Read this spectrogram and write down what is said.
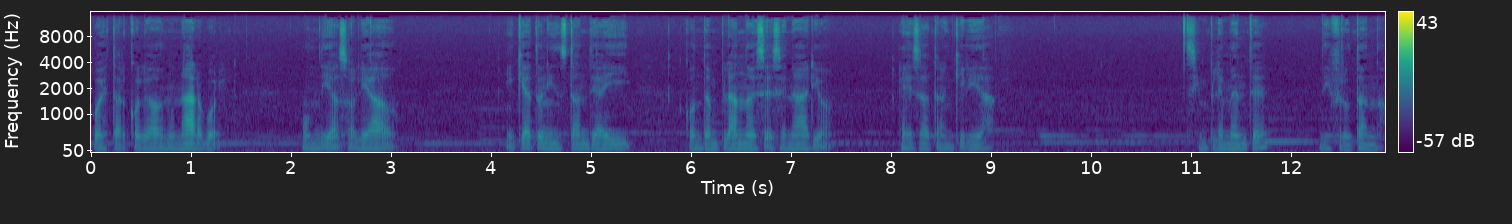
Puede estar colgado en un árbol, un día soleado. Y quédate un instante ahí contemplando ese escenario, esa tranquilidad. Simplemente disfrutando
